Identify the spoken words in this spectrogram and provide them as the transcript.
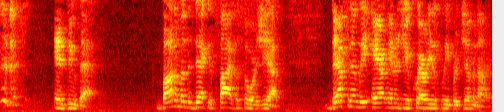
and do that. Bottom of the deck is five of swords, yeah. Definitely air energy, Aquarius, Libra, Gemini.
